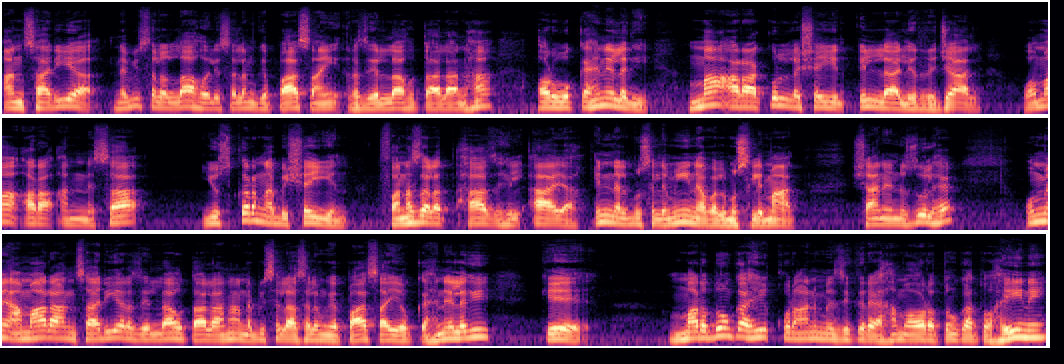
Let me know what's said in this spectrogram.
अंसारिया नबी सल्लल्लाहु अलैहि वसल्लम के पास आई रज़ी अल्लाह तहा और वो कहने लगी, माँ अराकुल्ल शैन इल्लाजाल वमा अरा अन्नसा युस्कर नबिशन फ़नज़लत हाज़िल आया इनमसलमिन वलमसलिमात शान नज़ुल है उम अमारा अंसारिया रज़ी अल्लाह तह नबी वसल्लम के पास आई और कहने लगी कि मर्दों का ही कुरान में ज़िक्र है हम औरतों का तो है ही नहीं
